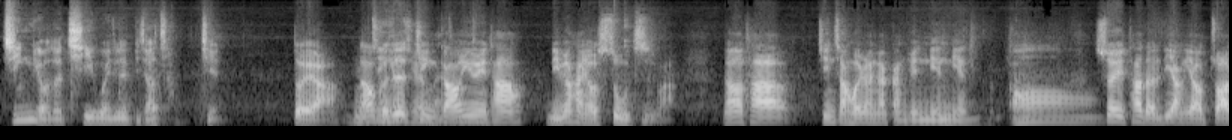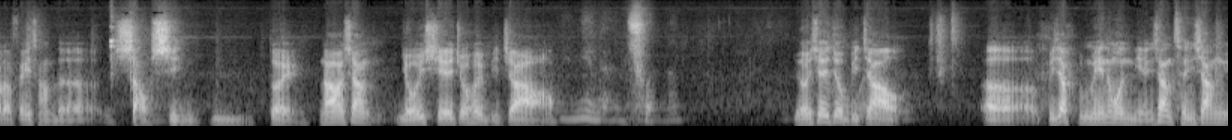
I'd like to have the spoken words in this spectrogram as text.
精油的气味就是比较常见，对啊，然后可是净高因为它里面含有树脂嘛，然后它经常会让人家感觉黏黏的哦，所以它的量要抓的非常的小心，嗯，对，然后像有一些就会比较黏黏的很纯呢，有一些就比较呃比较没那么黏，像沉香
